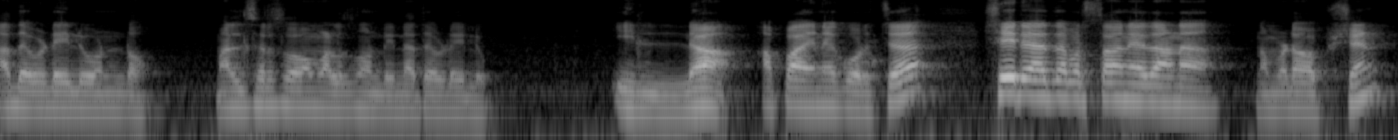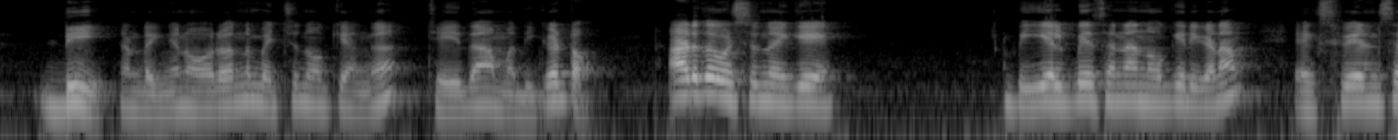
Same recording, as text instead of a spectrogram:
അതെവിടെയെങ്കിലും ഉണ്ടോ? മത്സര സ്വഭാവം വളർത്തുന്നുണ്ട്? ഇതിനകത്ത് എവിടെയെങ്കിലും ഇല്ല. അപ്പോൾ അതിനെക്കുറിച്ച് ശരിയാത്ത പ്രസ്താവന ഏതാണ്? നമ്മുടെ ഓപ്ഷൻ ഡി കണ്ടോ? ഇങ്ങനെ ഓരോന്നും വെച്ച് നോക്കി അങ്ങ് ചെയ്താൽ മതി കേട്ടോ. അടുത്ത ക്വസ്റ്റ്യൻ നോക്കിയേ. പി എൽ പി എസ് എന്നാ നോക്കിയിരിക്കണം. എക്സ്പീരിയൻസ്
